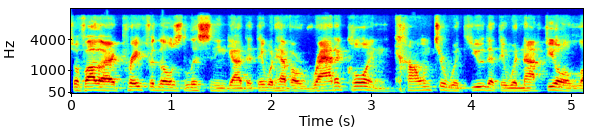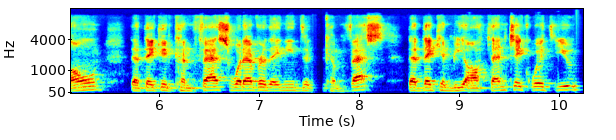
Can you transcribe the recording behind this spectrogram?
So, Father, I pray for those listening, God, that they would have a radical encounter with you, that they would not feel alone, that they could confess whatever they need to confess, that they can be authentic with you,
